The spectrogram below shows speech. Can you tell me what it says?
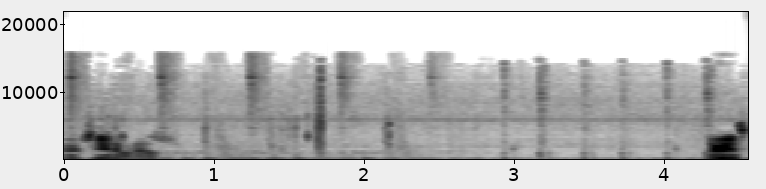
Don't see anyone else. There he is.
